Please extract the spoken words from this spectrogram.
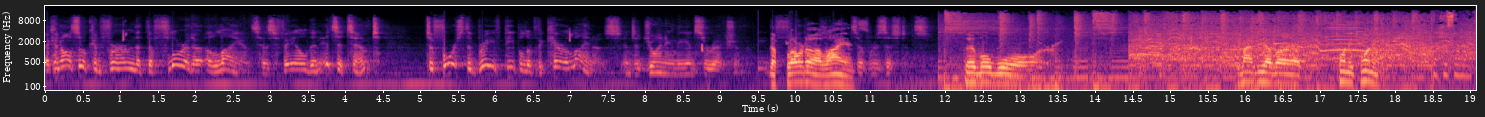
I can also confirm that the Florida Alliance has failed in its attempt to force the brave people of the Carolinas into joining the insurrection. The Florida Alliance. Of resistance. Civil War. Reminds me of uh, 2020. Thank you so much.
